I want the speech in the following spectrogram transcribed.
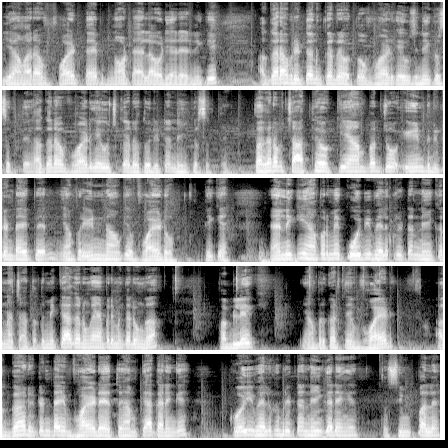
ये हमारा वर्ड टाइप नॉट अलाउड यानी कि अगर आप रिटर्न कर रहे हो तो वर्ड का यूज़ नहीं कर सकते। अगर आप वर्ड का यूज़ कर रहे हो तो रिटर्न नहीं कर सकते। तो अगर आप चाहते हो कि यहाँ पर जो इंड रिटर्न टाइप है, यहाँ पर इंड ना हो के वर्ड हो, ठीक है? यानी कि यहाँ पर मैं कोई भी वैल्यू को रिटर्न नहीं करना चाहता तो मैं क्या करूँगा? यहाँ पर मैं करूँगा पब्लिक यहाँ पर करते हैं वॉइड अगर रिटर्न टाइप वॉइड है तो हम क्या करेंगे? कोई वैल्यू को रिटर्न नहीं करेंगे तो सिंपल है।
